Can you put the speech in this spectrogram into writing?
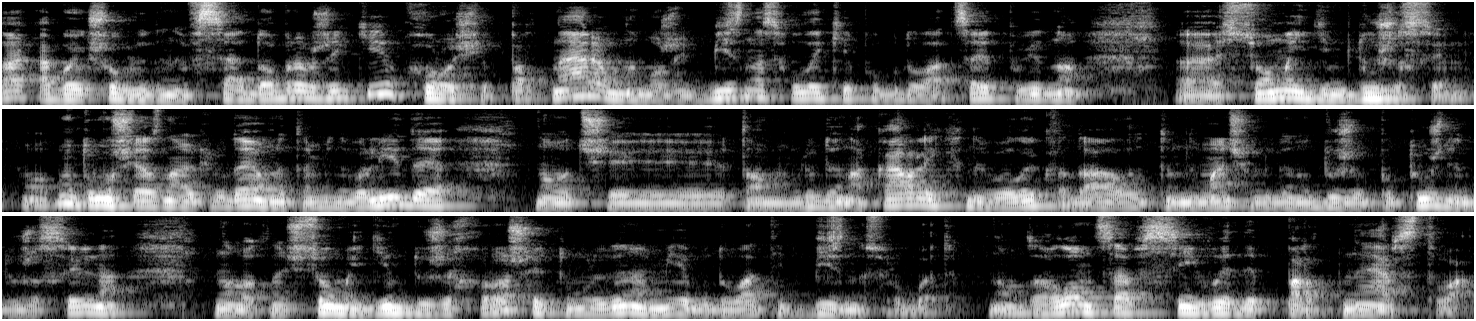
Так? Або якщо в людини все добре в житті, хороші партнери, вона може бізнес великий побудувати. Це відповідно е, сьомий дім дуже сильний. Ну тому що я знаю людей, вони там інваліди, ну чи там людина карлік невелика, да, але тим не менше людина дуже потужна, дуже сильна. Ну от, значить, сьомий дім дуже хороший, тому людина вміє будувати бізнес робити. Ну, загалом це всі види партнерства.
